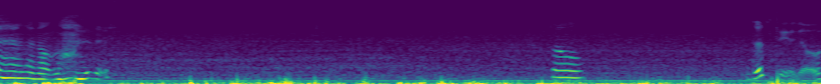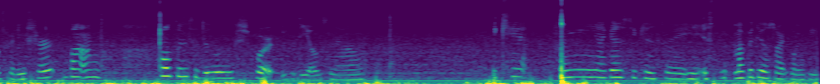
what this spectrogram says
And I don't know what it is. So this video is pretty short, but I'm hoping to do short videos now. Can't for me. I guess you can say it's my videos aren't going to be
